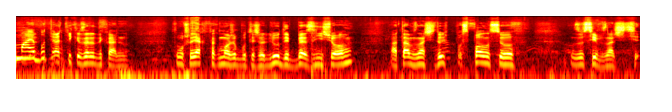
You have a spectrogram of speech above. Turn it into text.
має бути я тільки за радикально. Тому що як так може бути, що люди без нічого, а там, значить, йдуть з повністю з усім, значить,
